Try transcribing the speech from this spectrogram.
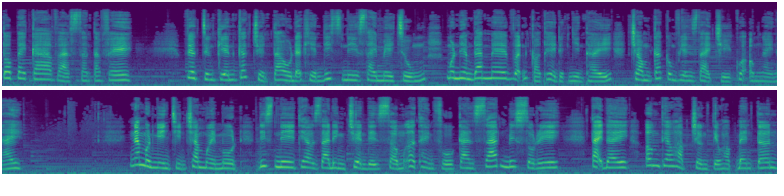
Topeka và Santa Fe. Việc chứng kiến các chuyến tàu đã khiến Disney say mê chúng, một niềm đam mê vẫn có thể được nhìn thấy trong các công viên giải trí của ông ngày nay. Năm 1911, Disney theo gia đình chuyển đến sống ở thành phố Kansas, Missouri. Tại đây, ông theo học trường tiểu học Benton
